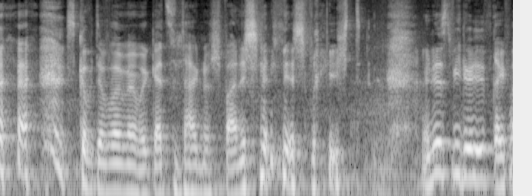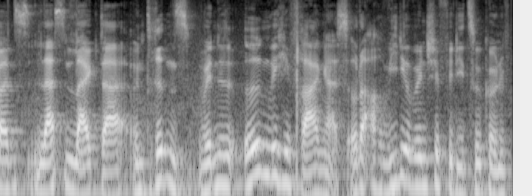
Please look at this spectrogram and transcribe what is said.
es kommt davon, wenn man den ganzen Tag noch Spanisch und Englisch spricht. Wenn du das Video hilfreich fandest, lass ein Like da. Und drittens, wenn du irgendwelche Fragen hast oder auch Videowünsche für die Zukunft,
